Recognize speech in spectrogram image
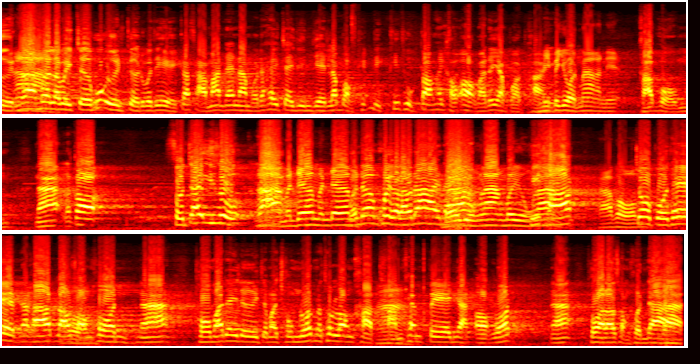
อื่นอ่า ว่าเมื่อเราไปเจอผู้อื่นเกิดอุบัติเหตุก็สามารถแนะนำเขาได้ให้ใจเย็นๆแล้วบอกเทคนิคที่ถูกต้องให้เขาออกมาได้อย่างปลอดภัยมีประโยชน์มากอันนี้ครับผมนะแล้วก็สนใจอีสุอ่านะเหมือนเดิมเหมือนเดิมเหมือนเดิมคุยกับเราได้เบนะอร์อยู่ข้างล่างเบอร์อยู่ข้างพี่ล่างทักษ์ครับผม โจโปรเทพนะครับ เราครับผมสองคนนะฮะโทรมาได้เลยจะมาชมรถมาทดลองขับ อ่าถามแคมเปญอยากออกรถนะโทรเราสองคนได้ได้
